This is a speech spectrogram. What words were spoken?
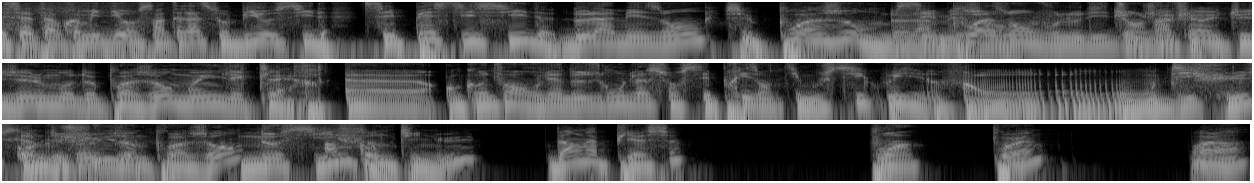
Et cet après-midi, on s'intéresse aux biocides, ces pesticides de la maison. C'est poison de la C'est maison. poison, vous nous dites Je Jean-Jacques. préfère utiliser le mot de poison, au moins il est clair. Euh, encore une fois, on revient deux secondes là sur ces prises anti-moustiques. Oui, enfin, on, on diffuse On chose diffuse de un poison en nocif. continu dans la pièce. Point. Point. Voilà.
